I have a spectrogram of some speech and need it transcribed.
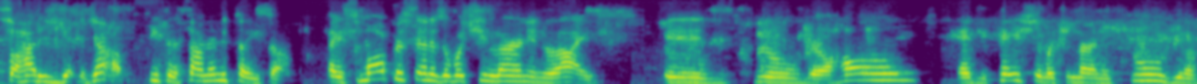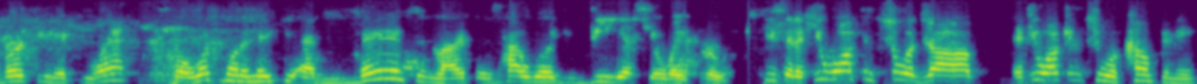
So how did you get the job? He said, son, let me tell you something a small percentage of what you learn in life is through your home, education, what you learn in school, university, if you went. But what's going to make you advance in life is how well you BS your way through. He said, if you walk into a job, if you walk into a company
